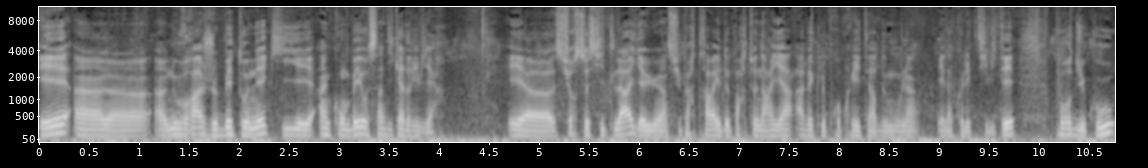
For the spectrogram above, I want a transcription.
et un, un ouvrage bétonné qui est incombé au syndicat de rivière. Et euh, sur ce site-là, il y a eu un super travail de partenariat avec le propriétaire de moulin et la collectivité pour du coup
